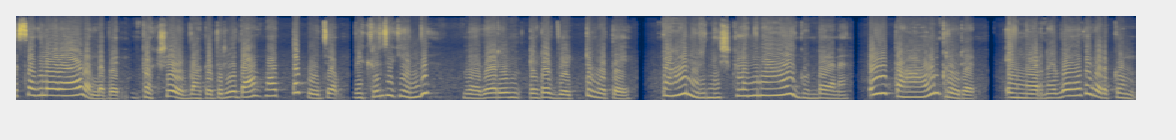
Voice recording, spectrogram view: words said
സകലവരാ വല്ലഭൻ പക്ഷേ വകതിരിതാ വട്ടപൂജം. വിക്രം ചോദിക്കും എന്ത്? വേദാറും എടെ വെട്ടുപോത്തെ. താൻ ഒരു നിഷ്കളങ്കനായ ഗുണ്ടയാണ്. ഒരു പാവം ക്രൂരൻ. എന്ന് പറഞ്ഞ വേദ കിടക്കും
